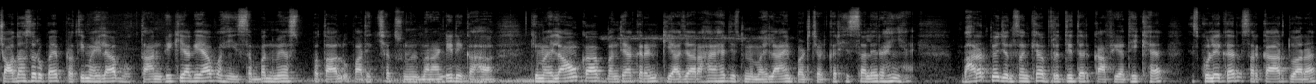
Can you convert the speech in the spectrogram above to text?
चौदह सौ रुपये प्रति महिला भुगतान भी किया गया। वहीं इस संबंध में अस्पताल उपाधीक्षक सुनील मरांडी ने कहा कि महिलाओं का बंध्याकरण किया जा रहा है जिसमें महिलाएँ बढ़ चढ़कर हिस्सा ले रही हैं। भारत में जनसंख्या वृद्धि दर काफ़ी अधिक है। इसको लेकर सरकार द्वारा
